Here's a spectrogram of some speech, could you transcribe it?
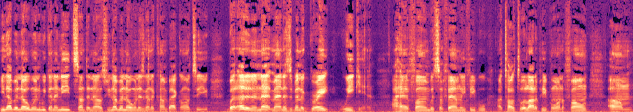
you never know when we're gonna need something else. You never know when it's gonna come back onto you. But other than that, man, this has been a great weekend. I had fun with some family people. I talked to a lot of people on the phone. Um,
